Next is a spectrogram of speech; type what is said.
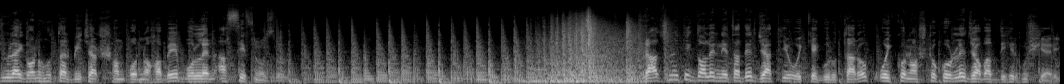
জুলাই গণহত্যার বিচার সম্পন্ন হবে, বললেন আসিফ নজরুল। রাজনৈতিক দলের নেতাদের জাতীয় ঐক্যে গুরুত্ব আরোপ, ঐক্য নষ্ট করলে জবাবদিহির হুঁশিয়ারি।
